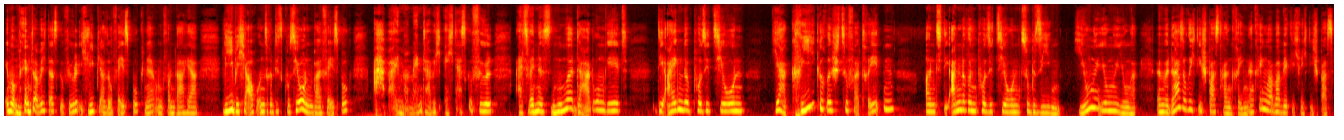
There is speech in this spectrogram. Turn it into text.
Im Moment habe ich das Gefühl, ich liebe ja so Facebook, ne? Und von daher liebe ich ja auch unsere Diskussionen bei Facebook. Aber im Moment habe ich echt das Gefühl, als wenn es nur darum geht, die eigene Position ja kriegerisch zu vertreten und die anderen Positionen zu besiegen. Junge, Junge, Junge. Wenn wir da so richtig Spaß dran kriegen, dann kriegen wir aber wirklich richtig Spaß.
